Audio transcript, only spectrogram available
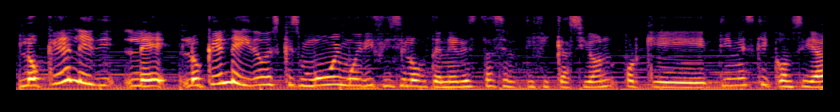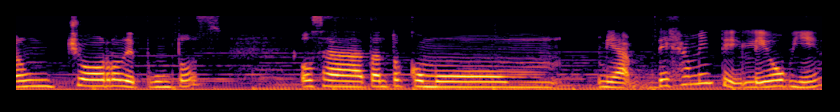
Lo que, he leí- le- lo que he leído es que es muy muy difícil obtener esta certificación porque tienes que considerar un chorro de puntos. O sea, tanto como... mm, Mira, déjame te leo bien.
